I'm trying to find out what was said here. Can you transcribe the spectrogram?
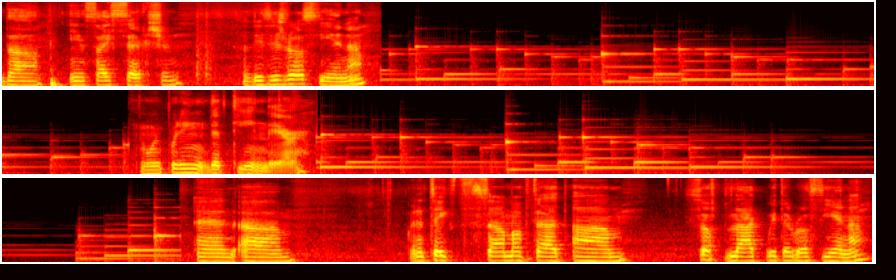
the inside section. So this is raw and we're putting the tea in there. And um, I'm gonna take some of that um, soft black with the raw sienna.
